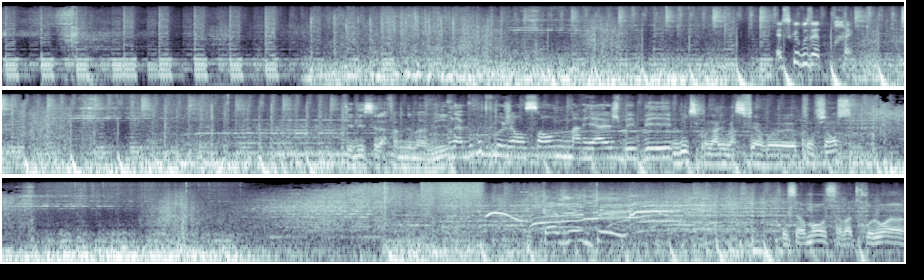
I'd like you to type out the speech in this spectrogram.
Est-ce que vous êtes prêts Kelly, c'est la femme de ma vie. On a beaucoup de projets ensemble, mariage, bébé. Le but, c'est qu'on arrive à se faire euh, confiance. Caliente Sincèrement, ça va trop loin.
